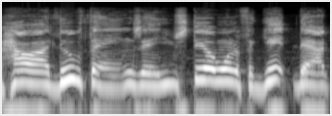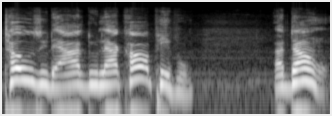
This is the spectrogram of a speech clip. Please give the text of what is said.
how I do things, and you still want to forget that I told you that I do not call people. I don't.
